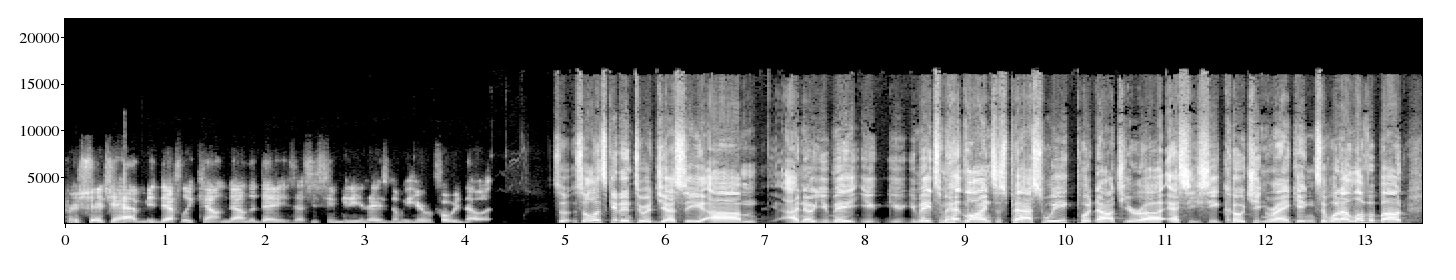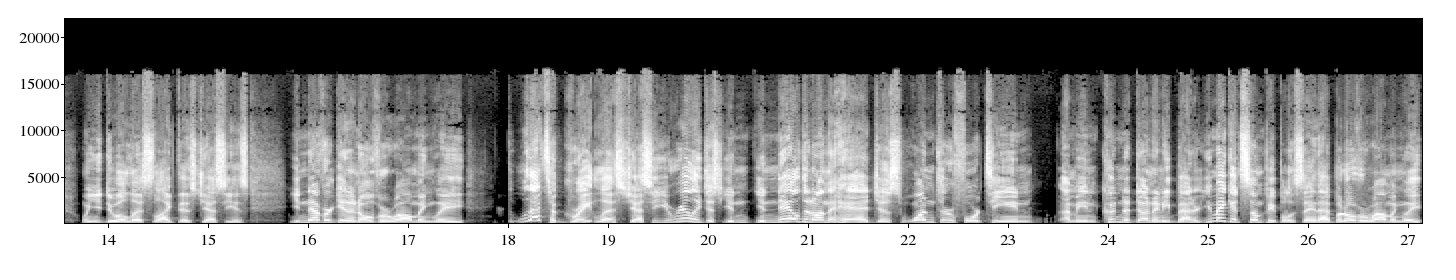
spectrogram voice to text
Appreciate you having me. Definitely counting down the days. SEC Media Day is going to be here before we know it. So, so let's get into it, Jesse. Um, I know you made you, you, you made some headlines this past week, putting out your uh, SEC coaching rankings. And what I love about when you do a list like this, Jesse, is you never get an overwhelmingly well, that's a great list, Jesse. You really just you you nailed it on the head. Just one through fourteen. I mean, couldn't have done any better. You may get some people to say that, but overwhelmingly,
